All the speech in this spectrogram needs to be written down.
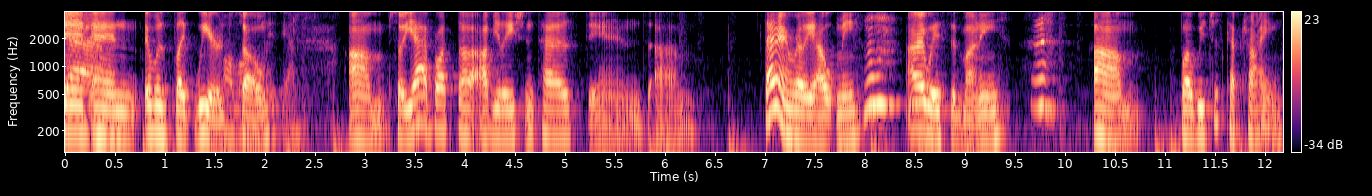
Yeah. and it was, like, weird. All so, place, yeah. um, so, yeah, I brought the ovulation test and um, that didn't really help me. I wasted money. Um, but we just kept trying.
